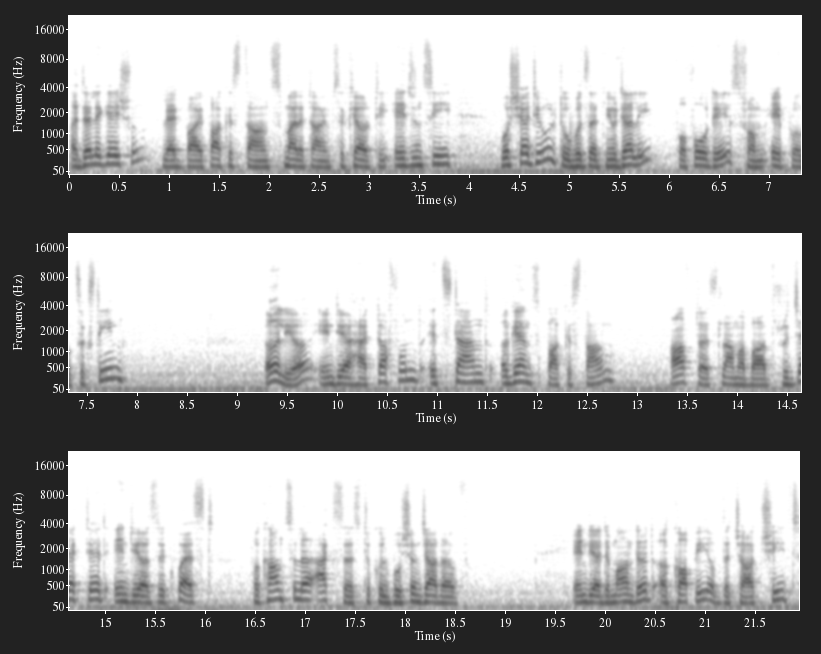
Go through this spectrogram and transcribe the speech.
A delegation led by Pakistan's Maritime Security Agency was scheduled to visit New Delhi for four days from April 16. Earlier, India had toughened its stand against Pakistan after Islamabad rejected India's request for consular access to Kulbhushan Jadhav. India demanded a copy of the charge sheet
